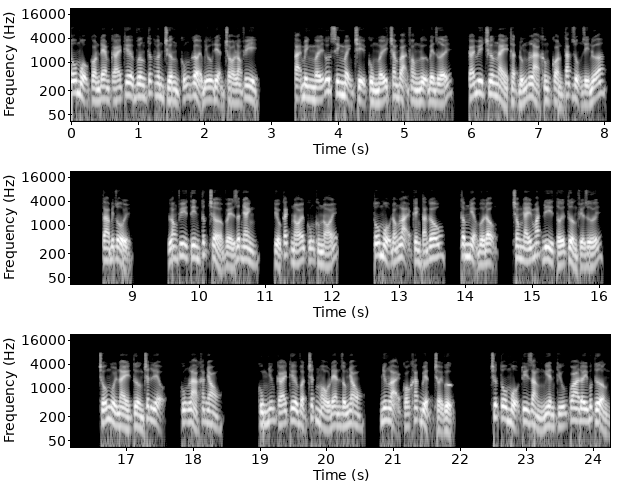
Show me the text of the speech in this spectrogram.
tô mộ còn đem cái kia vương tức huân trường cũng gửi bưu điện cho long phi. Tại mình mấy ước sinh mệnh trị cùng mấy trăm vạn phòng ngự bên dưới, cái huy chương này thật đúng là không còn tác dụng gì nữa. Ta biết rồi. Long phi tin tức trở về rất nhanh, tiểu cách nói cũng không nói. Tô mộ đóng lại kênh tán gấu tâm niệm vừa động, trong nháy mắt đi tới tường phía dưới. Chỗ ngồi này tường chất liệu cũng là khác nhau. Cùng những cái kia vật chất màu đen giống nhau, nhưng lại có khác biệt trời vực. Trước tô mộ tuy rằng nghiên cứu qua đây bức tường,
